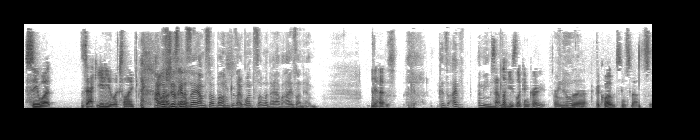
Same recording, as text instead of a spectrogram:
see what Zach Edey looks like. I was just gonna say I'm so bummed because I want someone to have eyes on him. Yes. Because I've, I mean, Sounds like he's looking great from the the quotes and stuff. So.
